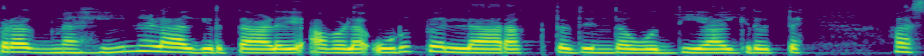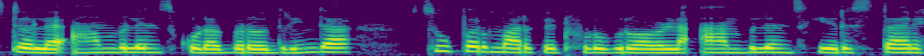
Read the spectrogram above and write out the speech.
ಪ್ರಜ್ಞಹೀನಳಾಗಿರ್ತಾಳೆ. ಅವಳ ಉಡುಪೆಲ್ಲ ರಕ್ತದಿಂದ ಒದ್ದಿಯಾಗಿರುತ್ತೆ. ಅಷ್ಟರಲ್ಲೇ ಆಂಬ್ಯುಲೆನ್ಸ್ ಕೂಡ ಬರೋದ್ರಿಂದ ಸೂಪರ್ ಮಾರ್ಕೆಟ್ ಹುಡುಗರು ಅವಳ ಆಂಬ್ಯುಲೆನ್ಸ್ಗೆ ಇರಿಸ್ತಾರೆ.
